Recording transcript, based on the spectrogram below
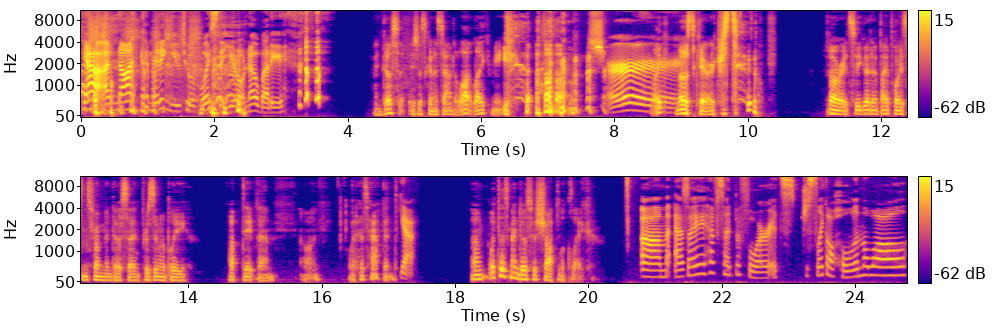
yeah, I'm not committing you to a voice that you don't know, buddy. Mendoza is just going to sound a lot like me. Um, Sure. like most characters do. But all right, so you go to buy poisons from Mendoza and presumably update them on what has happened. Yeah. Um, what does Mendoza's shop look like? Um, as I have said before, it's just like a hole in the wall.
